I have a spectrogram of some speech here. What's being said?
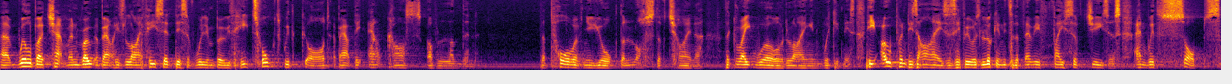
Uh, Wilbur Chapman wrote about his life. He said this of William Booth He talked with God about the outcasts of London, the poor of New York, the lost of China, the great world lying in wickedness. He opened his eyes as if he was looking into the very face of Jesus, and with sobs,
